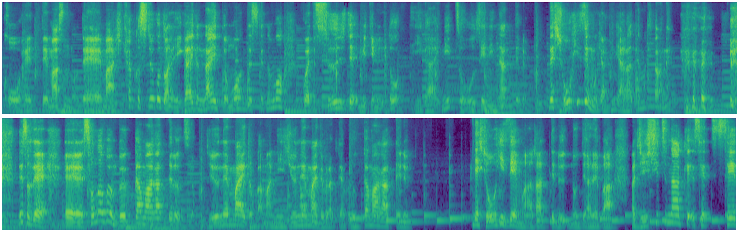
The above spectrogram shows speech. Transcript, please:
構減ってますので、まあ、比較することはね、意外とないと思うんですけども、こうやって数字で見てみると、意外に増税になってる。で、消費税も逆に上がってますからね。ですので、えー、その分、物価も上がってるんですよ。10年前とか、まあ、20年前と比べて、物価も上がってる。で、消費税も上がってるのであれば、まあ、実質な生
